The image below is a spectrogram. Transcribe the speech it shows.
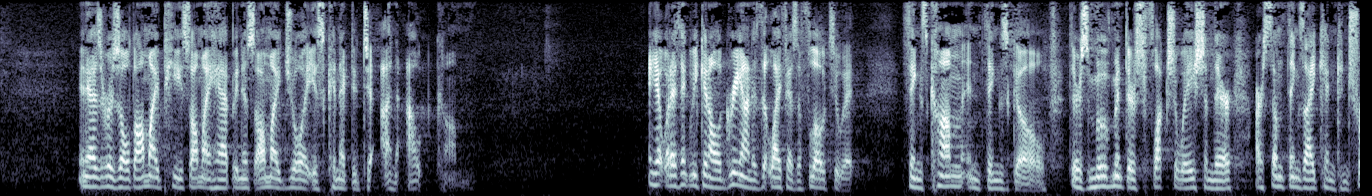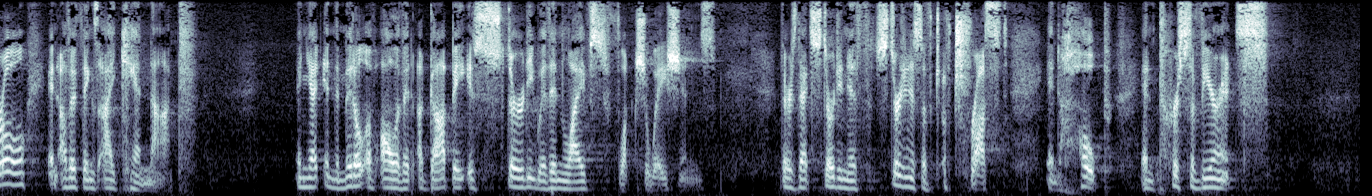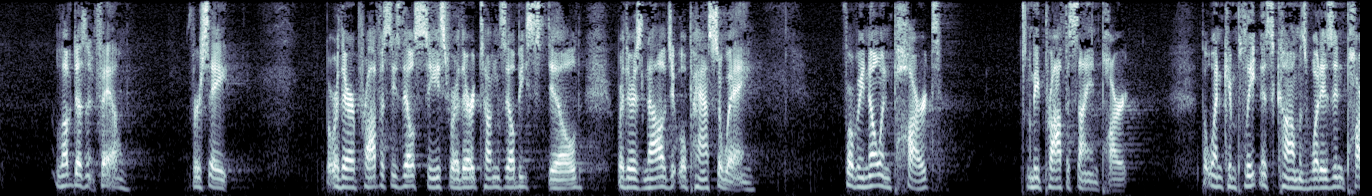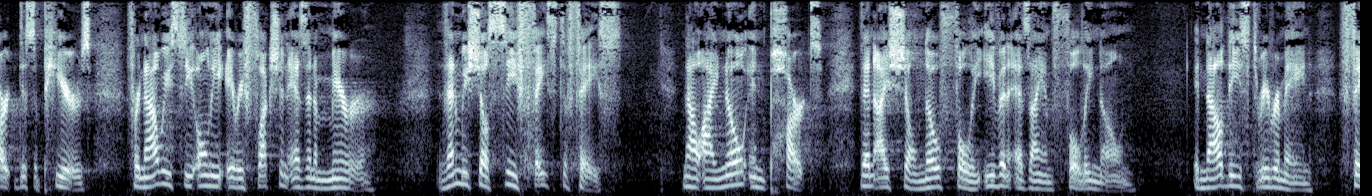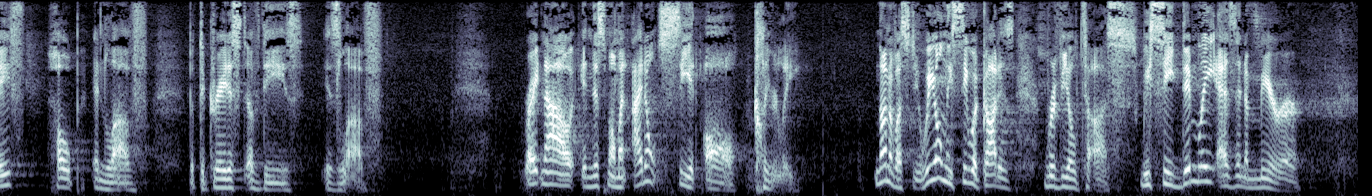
And as a result, all my peace, all my happiness, all my joy is connected to an outcome. And yet, what I think we can all agree on is that life has a flow to it. Things come and things go. There's movement, there's fluctuation. There are some things I can control and other things I cannot. And yet, in the middle of all of it, agape is sturdy within life's fluctuations. There's that sturdiness, sturdiness of, of trust and hope and perseverance. Love doesn't fail. Verse 8 but where there are prophecies, they'll cease. Where there are tongues, they'll be stilled. Where there is knowledge, it will pass away. For we know in part, and we prophesy in part. But when completeness comes, what is in part disappears. For now we see only a reflection as in a mirror. Then we shall see face to face. Now I know in part, then I shall know fully, even as I am fully known. And now these three remain faith, hope, and love. But the greatest of these is love. Right now, in this moment, I don't see it all clearly. None of us do. We only see what God has revealed to us. We see dimly as in a mirror.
